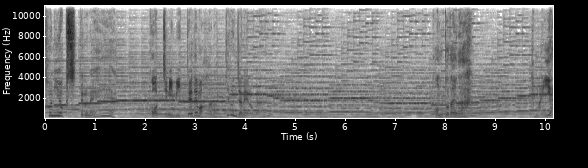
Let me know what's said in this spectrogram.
当によく知ってるね。こっちに密偵でも放ってるんじゃねえのか？本当だよな。まあいいや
